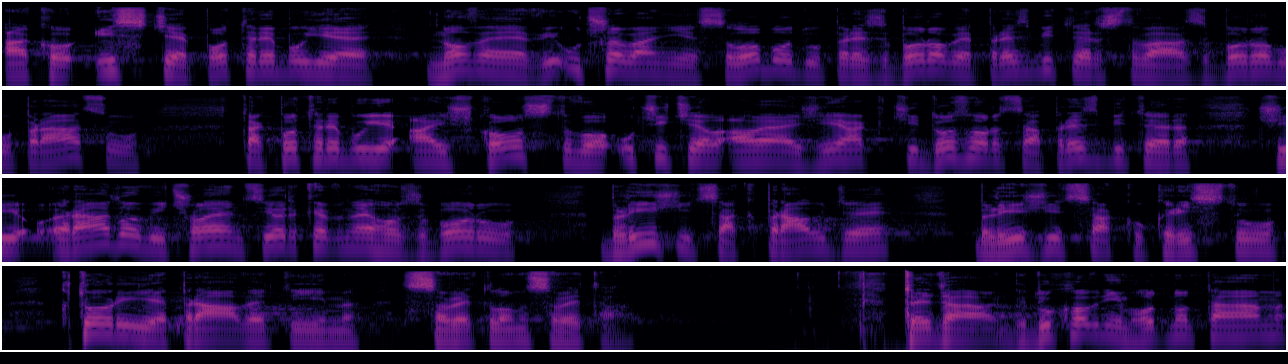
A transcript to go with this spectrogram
ako iste potrebuje nové vyučovanie slobodu pre zborové prezbiterstva, zborovú prácu, tak potrebuje aj školstvo, učiteľ, ale aj žiak, či dozorca, prezbiter, či rádový člen cirkevného zboru blížiť sa k pravde, blížiť sa ku Kristu, ktorý je práve tým svetlom sveta. Teda k duchovným hodnotám,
